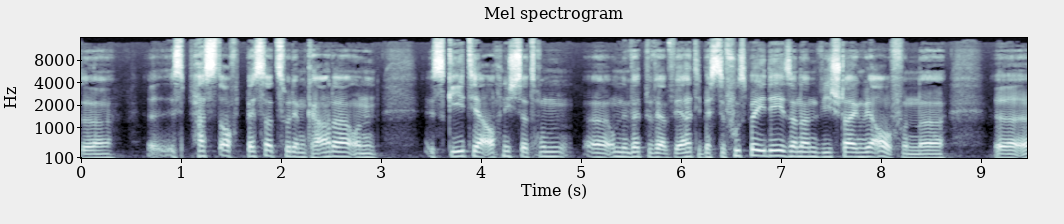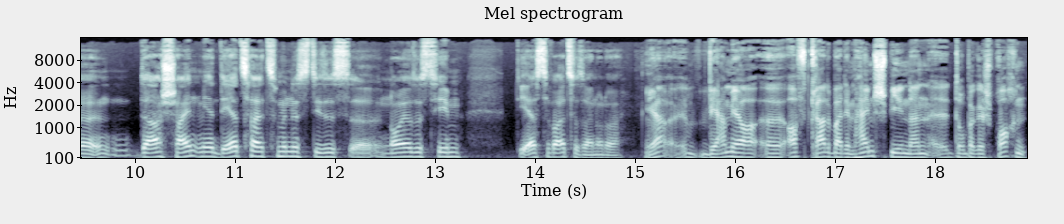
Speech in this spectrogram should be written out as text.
äh, es passt auch besser zu dem Kader und es geht ja auch nicht darum, äh, um den Wettbewerb, wer hat die beste Fußballidee, sondern wie steigen wir auf. Und äh, äh, da scheint mir derzeit zumindest dieses äh, neue System die erste Wahl zu sein, oder? Ja, wir haben ja äh, oft gerade bei dem Heimspielen dann äh, drüber gesprochen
